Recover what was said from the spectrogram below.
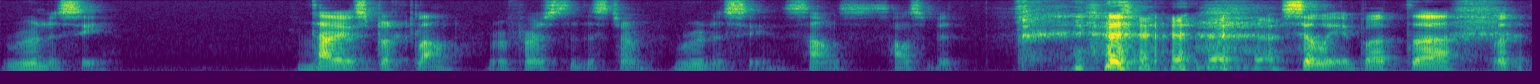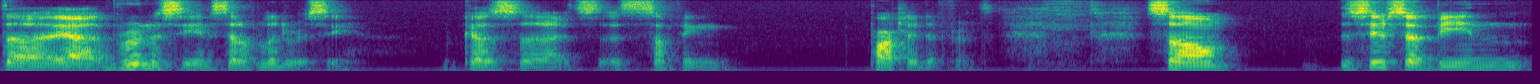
runacy. Terje Spurkland refers to this term, runacy. Sounds sounds a bit silly, but uh, but uh, yeah, runacy instead of literacy, because uh, it's it's something partly different. So there seems to have been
